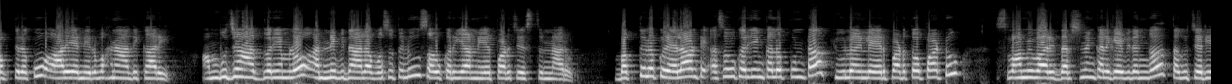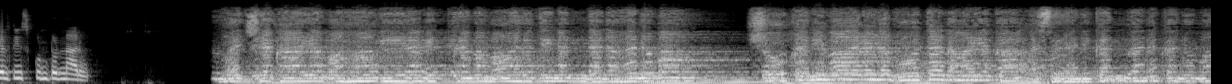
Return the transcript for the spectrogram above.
భక్తులకు ఆలయ నిర్వహణాధికారి అంబుజ ఆధ్వర్యంలో అన్ని విధాల వసతులు సౌకర్యాలను ఏర్పాటు చేస్తున్నారు. భక్తులకు ఎలాంటి అసౌకర్యం కలగకుండా క్యూ లైన్ల ఏర్పాటుతో పాటు స్వామివారి దర్శనం కలిగే విధంగా తగు చర్యలు తీసుకుంటున్నారు. వజ్రకాయ మహావీర విక్రమ మారుతి నందన శోక నివారణ భూతదాయక సురని కందన కనుమా.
